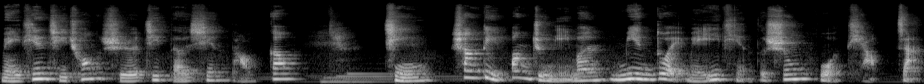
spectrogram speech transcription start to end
每天起床时，记得先祷告，请上帝帮助你们面对每一天的生活挑战。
